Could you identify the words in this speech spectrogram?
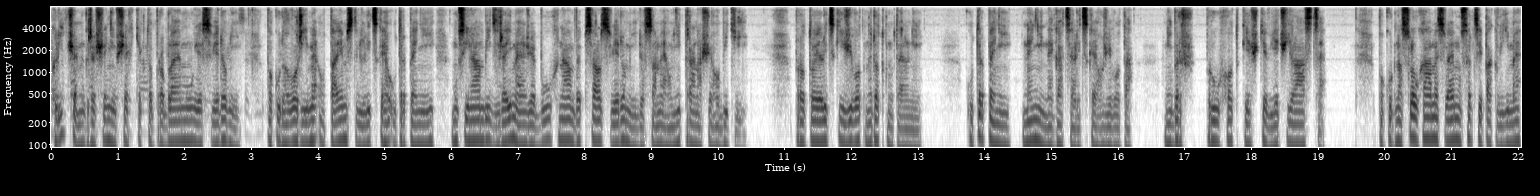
Klíčem k řešení všech těchto problémů je svědomí. Pokud hovoříme o tajemství lidského utrpení, musí nám být zřejmé, že Bůh nám vepsal svědomí do samého nitra našeho bytí. Proto je lidský život nedotknutelný. Utrpení není negace lidského života, nýbrž průchod k ještě větší lásce. Pokud nasloucháme svému srdci, pak víme,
